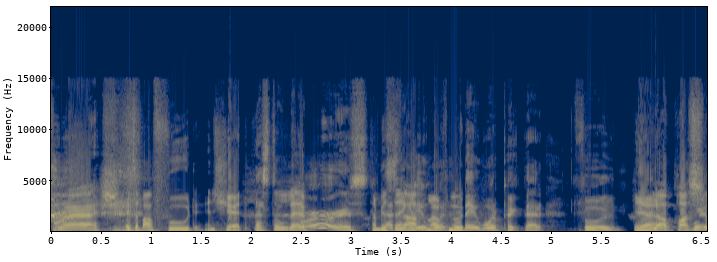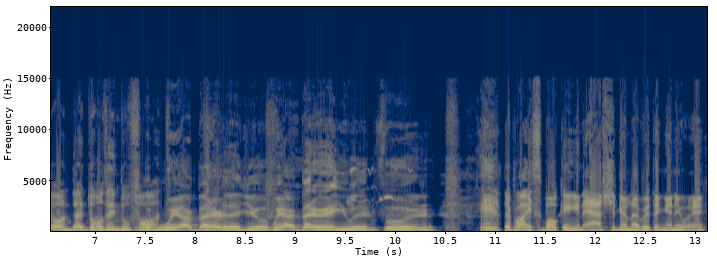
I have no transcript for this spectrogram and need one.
Trash. It's about food and shit. That's the Le- worst. I'm just That's- saying they it's not would, food. They would pick that food. Yeah. La Passion de Dodin We, Bouffant. we are better than you. We are better at you in food. They're probably smoking and ashing on everything anyway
